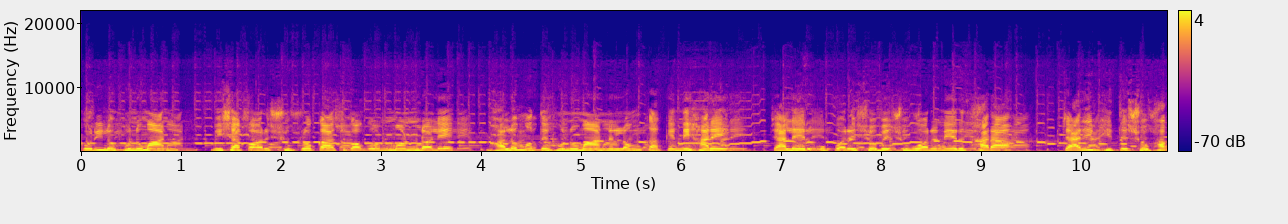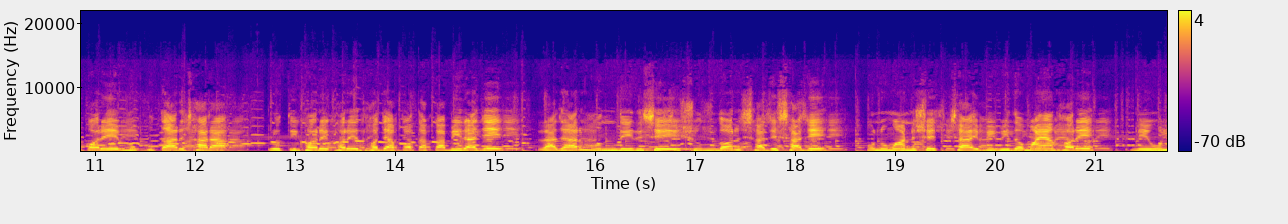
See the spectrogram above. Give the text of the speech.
করিল হনুমান। নিশাকর সুপ্রকাশ গগন মণ্ডলে ভালো মতে হনুমান লঙ্কাকে নেহারে চালের উপরে শোভে সুবর্ণের ধারা। চারি ভিতে শোভা করে মুকুতার ঝাড়া প্রতি ঘরে ঘরে ধ্বজা পতাকা বিরাজে। রাজার মন্দির সে সুন্দর সাজে সাজে। হনুমান স্বেচ্ছায় বিবিধ মায়া ধরে। নেউল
